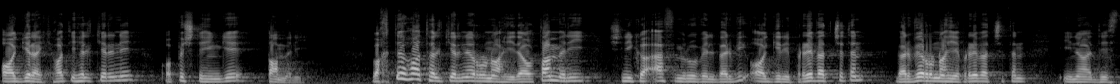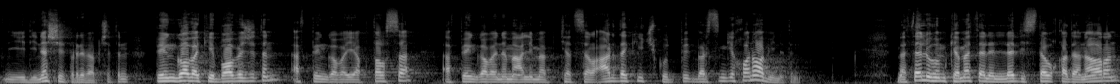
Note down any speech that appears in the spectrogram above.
آگیرک هاتی هل کرنه و پشت هنگه تامری. وقتی هات هل کرنه روناهی دا و تامری شنیکا اف مروف البروی آگیری پریوت چتن بروی روناهی پریوت چتن اینا دی نشید پریوت چتن. پنگاوه که باوه جتن اف پنگاوه یابترسه اف پنگاوه نمعلمه بکت سر عردکی چکود برسنگی خانابینتن مثلهم كمثل الذي استوقد نارا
